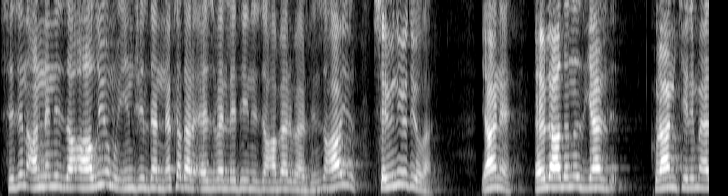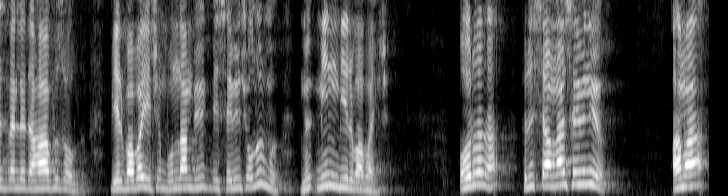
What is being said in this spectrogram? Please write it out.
Sizin anneniz de ağlıyor mu İncil'den ne kadar ezberlediğinizi haber verdiğinizi? Hayır, seviniyor diyorlar. Yani evladınız geldi, Kur'an-ı Kerim'i ezberledi, hafız oldu. Bir baba için bundan büyük bir sevinç olur mu? Mümin bir baba için. Orada da Hristiyanlar seviniyor. Ama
